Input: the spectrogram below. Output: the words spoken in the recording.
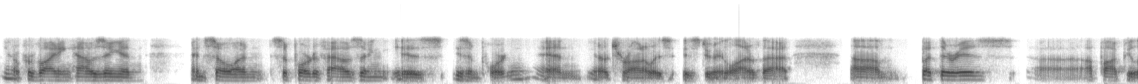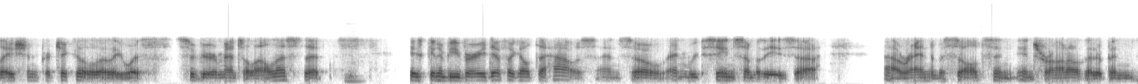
you know providing housing and and so on, supportive housing is is important, and you know Toronto is is doing a lot of that. Um, but there is uh, a population, particularly with severe mental illness, that mm. is going to be very difficult to house, and so and we've seen some of these uh, uh, random assaults in in Toronto that have been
